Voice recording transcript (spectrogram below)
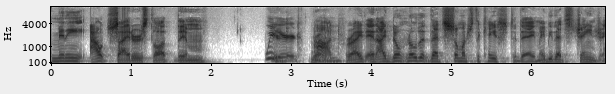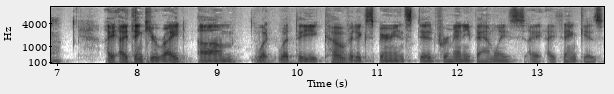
many outsiders thought them weird, Weird. odd, right? And I don't know that that's so much the case today. Maybe that's changing. I, I think you're right. Um, what what the COVID experience did for many families, I, I think, is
